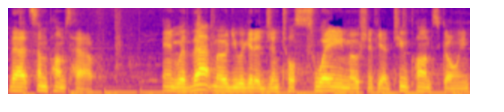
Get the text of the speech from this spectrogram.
that some pumps have. And with that mode, you would get a gentle swaying motion if you had two pumps going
